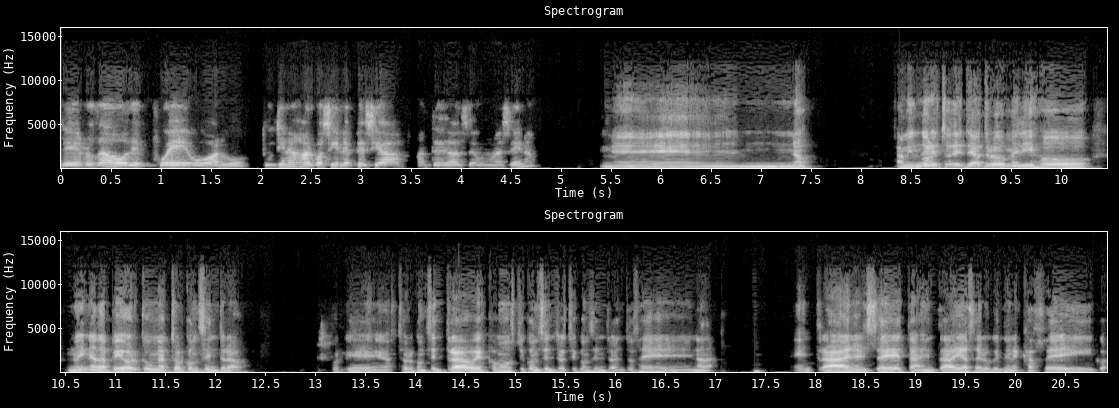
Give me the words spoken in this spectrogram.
de, rodar o después o algo. ¿Tú tienes algo así en especial antes de hacer una escena? Eh, no. A mí un director de teatro me dijo, no hay nada peor que un actor concentrado. Porque actor concentrado es como, estoy concentrado, estoy concentrado. Entonces, nada. Entrar en el set, entrar y hacer lo que tienes que hacer y con,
